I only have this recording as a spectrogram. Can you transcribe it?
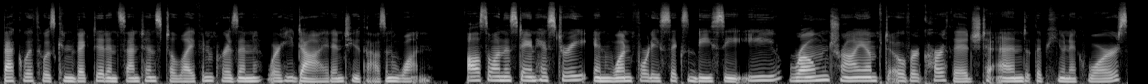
Beckwith was convicted and sentenced to life in prison, where he died in 2001. Also on this day in history, in 146 BCE, Rome triumphed over Carthage to end the Punic Wars.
